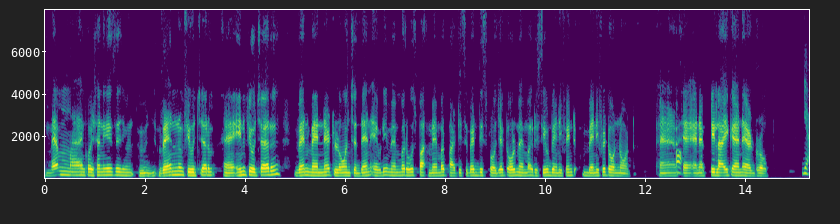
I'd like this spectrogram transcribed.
Ma'am, my question is when future uh, in future when mainnet launch, then every member whose pa- member participate this project, all member receive benefit benefit or not, and Oh. uh, NFT like an airdrop. Yeah,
